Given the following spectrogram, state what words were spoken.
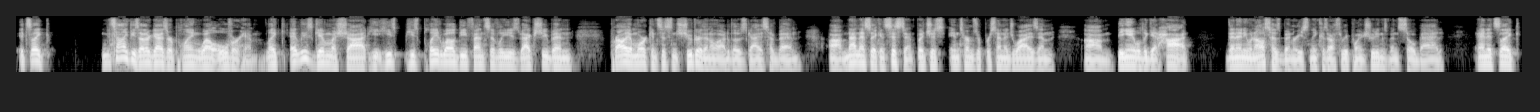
it's like it's not like these other guys are playing well over him. Like at least give him a shot. He, he's he's played well defensively. He's actually been probably a more consistent shooter than a lot of those guys have been. Um, not necessarily consistent, but just in terms of percentage wise and um, being able to get hot than anyone else has been recently because our three point shooting has been so bad. And it's like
